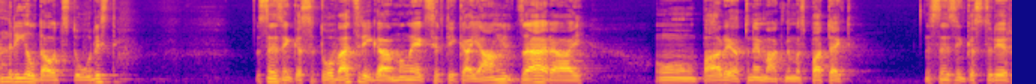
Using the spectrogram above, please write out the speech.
Unreal daudz turisti. Es nezinu, kas ar to vecrīgā, man liekas, ir tikai angļu dzērāji. Un pārējo tu nemāki nemaz pateikt. Es nezinu, kas tur ir.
